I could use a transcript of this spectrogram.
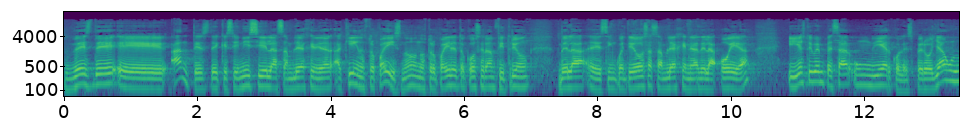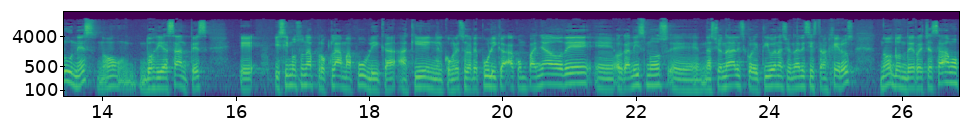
desde eh, antes de que se inicie la Asamblea General aquí en nuestro país. ¿no? Nuestro país le tocó ser anfitrión de la 52 eh, Asamblea General de la OEA. Y esto iba a empezar un miércoles, pero ya un lunes, ¿no? dos días antes, eh, hicimos una proclama pública aquí en el Congreso de la República, acompañado de eh, organismos eh, nacionales, colectivos nacionales y extranjeros, ¿no? donde rechazábamos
